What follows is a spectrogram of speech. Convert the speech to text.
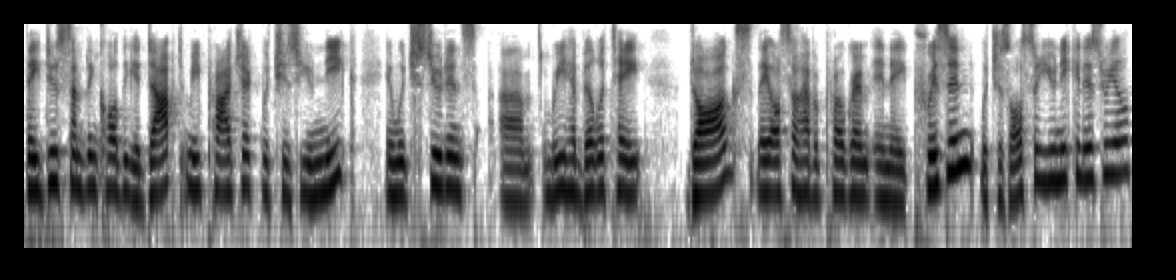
They do something called the Adopt Me Project, which is unique, in which students um, rehabilitate dogs. They also have a program in a prison, which is also unique in Israel,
